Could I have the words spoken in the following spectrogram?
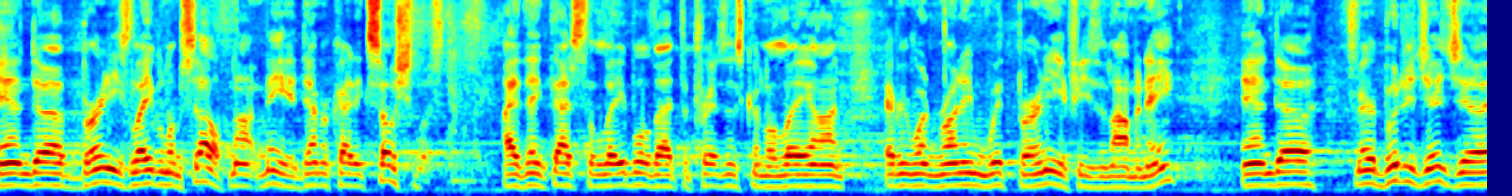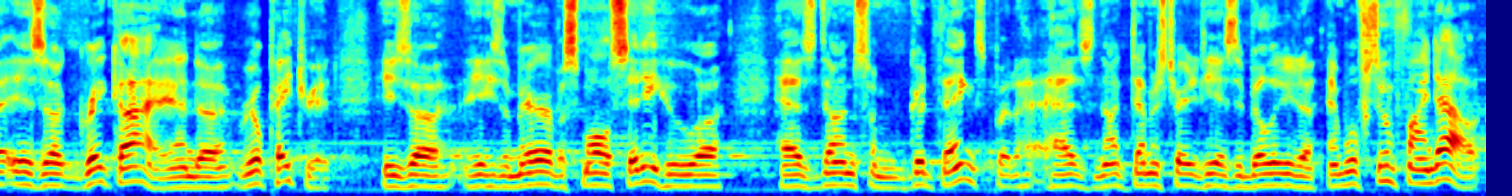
And uh, Bernie's labeled himself, not me, a Democratic socialist. I think that's the label that the president's going to lay on everyone running with Bernie if he's a nominee. And uh, Mayor Buttigieg uh, is a great guy and a real patriot. He's a, he's a mayor of a small city who uh, has done some good things, but has not demonstrated he has the ability to, and we'll soon find out,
